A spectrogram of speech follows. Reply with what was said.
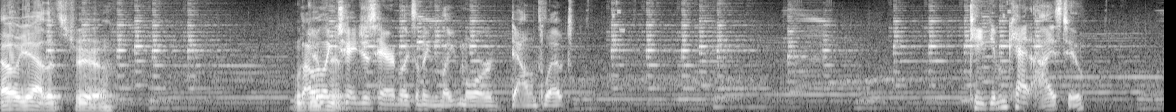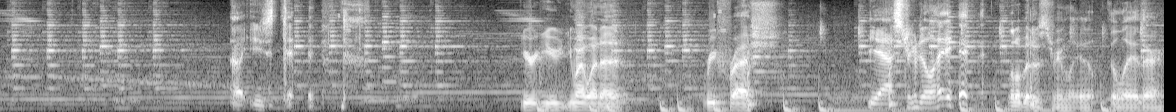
Oh yeah, that's true. We'll i would like him- change his hair to like something like more downswept can you give him cat eyes too uh, you just did it. You're, you you might want to refresh. yeah stream delay A little bit of stream delay there.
